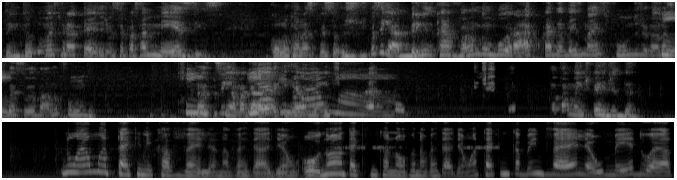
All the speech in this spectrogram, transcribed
tem toda uma estratégia de você passar meses colocando as pessoas, tipo assim, abrindo, cavando um buraco cada vez mais fundo, jogando Sim. as pessoas lá no fundo. Sim. Então, assim, é uma galera é, que realmente é uma... é perdida, totalmente perdida. Não é uma técnica velha, na verdade, é um, ou não é uma técnica nova, na verdade, é uma técnica bem velha. O medo é a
